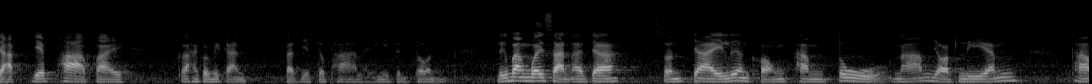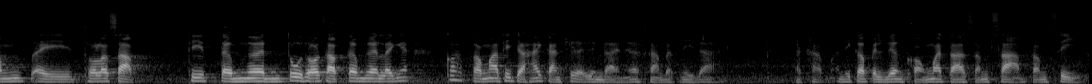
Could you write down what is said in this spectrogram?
จักเย็บผ้าไป ก็ให้คนพิการตัดเย็บเสื้อผ้าอะไรอย่างนี้เป็นต้น หรือบางบริษัทอาจจะสนใจเรื่องของทำตู้น้ำหยอดเหรียญทำไอ้โทรศัพท์ ที่เติมเงินตู้โทรศัพท์เติมเงินอะไรเงี้ยก็สามารถที่จะให้การช่วยเหลืออื่นใดในลักษณะแบบนี้ได้นะครับ อันนี้ก็เป็นเรื่องของมาตรา 33 34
